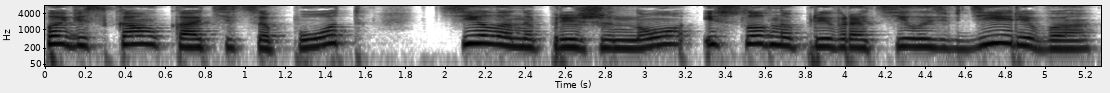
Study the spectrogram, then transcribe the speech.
По вискам катится пот, тело напряжено и словно превратилось в дерево.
